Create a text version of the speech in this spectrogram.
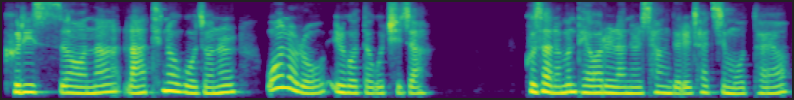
그리스어나 라틴어 고전을 원어로 읽었다고 치자. 그 사람은 대화를 나눌 상대를 찾지 못하여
